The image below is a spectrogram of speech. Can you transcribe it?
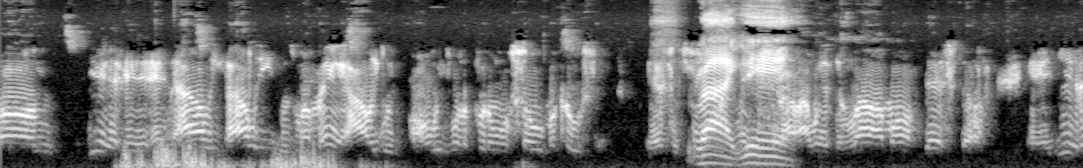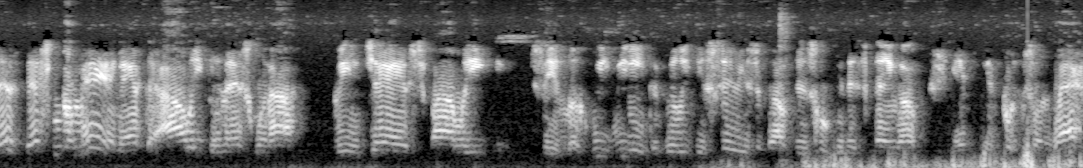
Um, yeah, and, and Ali Ali was my man. Ali would always want to put on Soul Makossa. That's what she Right, yeah. I went to rhyme off that stuff. And yeah, that's that's my man. After Ali, then that's when I, me and Jazz finally said, look, we, we need to really get serious about this, hooking this thing up and, and putting some wax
